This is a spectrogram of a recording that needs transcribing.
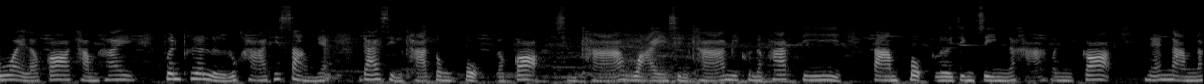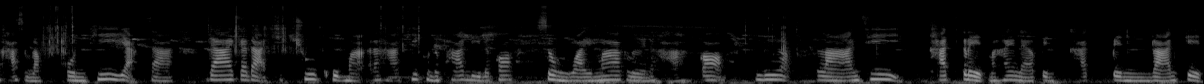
ด้วย แล้วก็ทำให้เพื่อนๆหรือลูกค้าที่สั่งเนี่ยได้สินค้าตรงปก แล้วก็สินค้าไวสินค้ามีคุณภาพดี ตามปกเลยจริง ๆนะคะ วันนี้ก็แนะนำนะคะสำหรับคนที่อยากจะได้กระดาษทิชชู่คุมะนะคะ ที่คุณภาพดีแล้วก็ส่งไวมากเลยนะคะ ก็เลือกร้านที่คัดเกรดมาให้แล้วเป็นคัดเป็นร้านเกรด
